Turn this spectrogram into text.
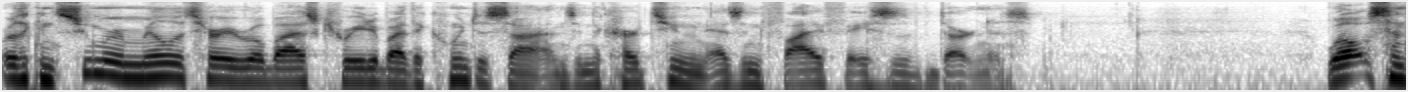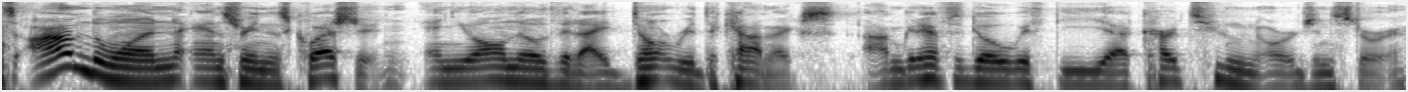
or the consumer military robots created by the Quintessons in the cartoon as in Five Faces of Darkness? Well, since I'm the one answering this question, and you all know that I don't read the comics, I'm going to have to go with the uh, cartoon origin story.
